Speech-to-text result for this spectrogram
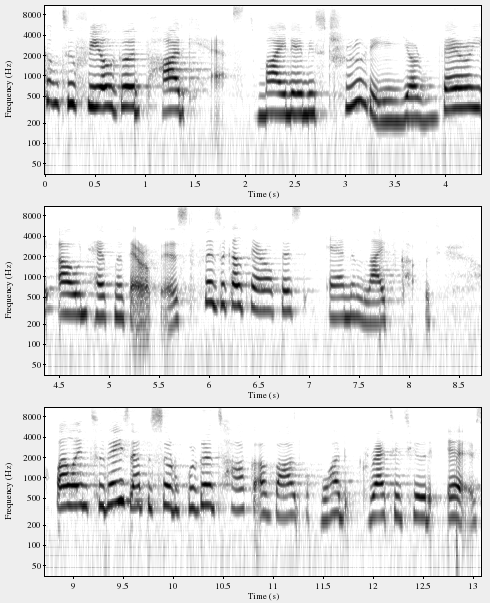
Welcome to Feel Good Podcast. My name is Trudy, your very own hypnotherapist, physical therapist, and life coach. Well, in today's episode, we're going to talk about what gratitude is,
